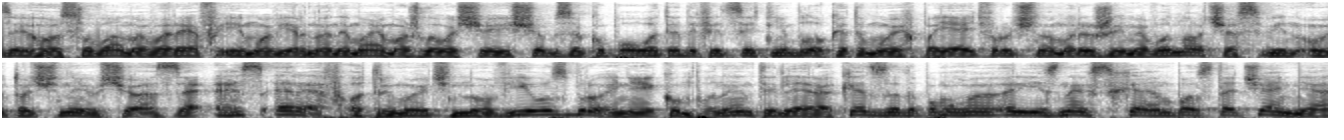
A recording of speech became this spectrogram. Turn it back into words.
За його словами, в РФ ймовірно немає можливості, щоб закуповувати дефіцитні блоки, тому їх паяють в ручному режимі. Водночас він уточнив, що ЗС РФ отримують нові озброєння і компоненти для ракет за допомогою різних схем постачання.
